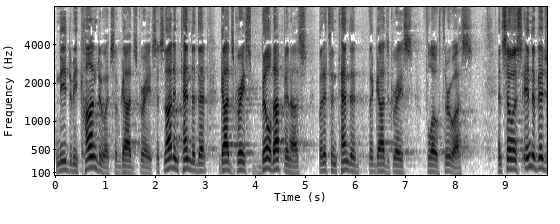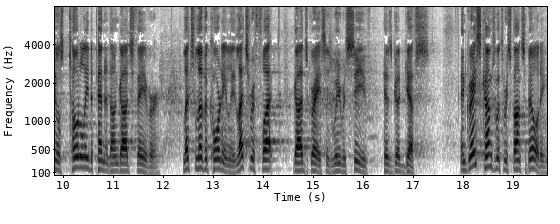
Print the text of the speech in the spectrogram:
need to be conduits of God's grace. It's not intended that God's grace build up in us, but it's intended that God's grace flow through us. And so, as individuals totally dependent on God's favor, let's live accordingly. Let's reflect God's grace as we receive His good gifts. And grace comes with responsibility.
